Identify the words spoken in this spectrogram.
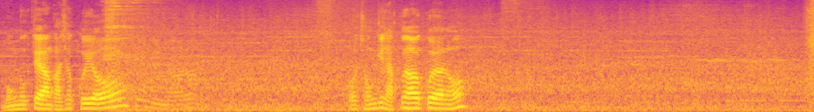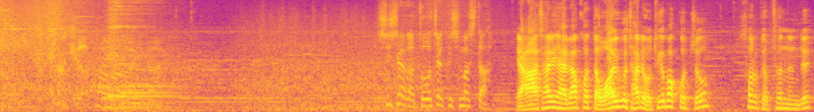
목록대왕 가셨구요. 어 전기 자꾸 나올 거야 너? 야, 자리 잘 바꿨다. 와, 이거 자리 어떻게 바꿨죠? 서로 겹쳤는데?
